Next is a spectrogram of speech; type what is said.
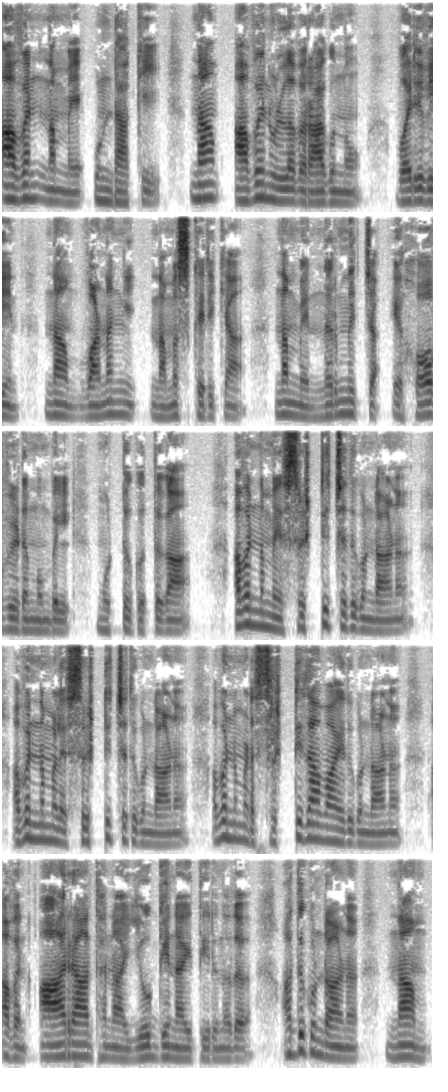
അവൻ നമ്മെ ഉണ്ടാക്കി. നാം അവനുള്ളവരാകുന്നു. വരുവീൻ നാം വണങ്ങി നമസ്കരിക്ക. നമ്മെ നിർമ്മിച്ച യഹോവയുടെ മുമ്പിൽ മുട്ടുകുത്തുക. അവൻ നമ്മെ സൃഷ്ടിച്ചതുകൊണ്ടാണ് അവൻ നമ്മളെ സൃഷ്ടിച്ചതുകൊണ്ടാണ് അവൻ നമ്മുടെ സൃഷ്ടിതാവായതുകൊണ്ടാണ് അവൻ ആരാധന യോഗ്യനായി തീരുന്നത് അതുകൊണ്ടാണ് നാം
